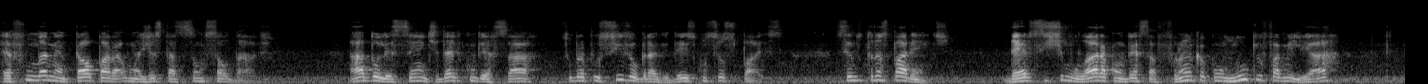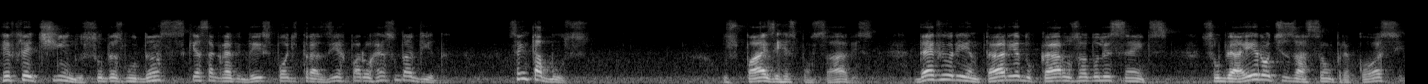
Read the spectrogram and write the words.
é fundamental para uma gestação saudável. A adolescente deve conversar sobre a possível gravidez com seus pais, sendo transparente. Deve-se estimular a conversa franca com o núcleo familiar refletindo sobre as mudanças que essa gravidez pode trazer para o resto da vida, sem tabus. Os pais e responsáveis devem orientar e educar os adolescentes sobre a erotização precoce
